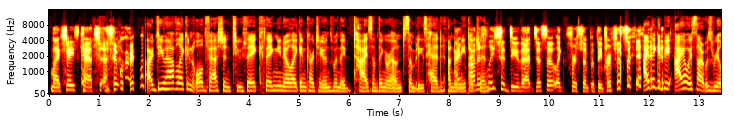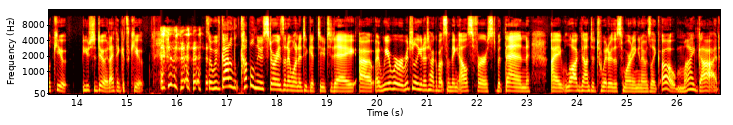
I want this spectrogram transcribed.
my face catch, as it were. Uh, do you have like an old fashioned toothache thing? You know, like in cartoons when they tie something around somebody's head underneath I their honestly chin. should do that just so like for sympathy purposes. I think it'd be. I always thought it was real cute you should do it. I think it's cute. so we've got a couple news stories that I wanted to get to today, uh, and we were originally going to talk about something else first, but then I logged onto Twitter this morning and I was like, "Oh my God,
